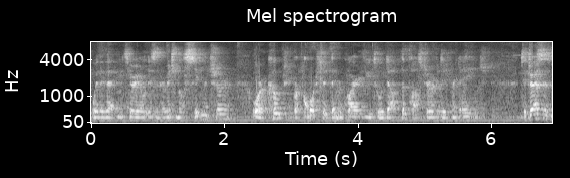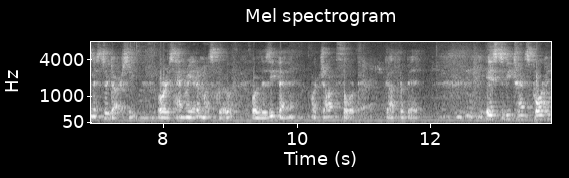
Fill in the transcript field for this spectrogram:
whether that material is an original signature, or a coat or corset that requires you to adopt the posture of a different age. To dress as Mr. Darcy, or as Henrietta Musgrove, or Lizzie Bennet, or John Thorpe, God forbid, is to be transported,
